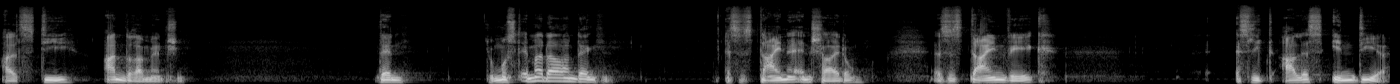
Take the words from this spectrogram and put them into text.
als die anderer Menschen. Denn du musst immer daran denken, es ist deine Entscheidung, es ist dein Weg, es liegt alles in dir.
